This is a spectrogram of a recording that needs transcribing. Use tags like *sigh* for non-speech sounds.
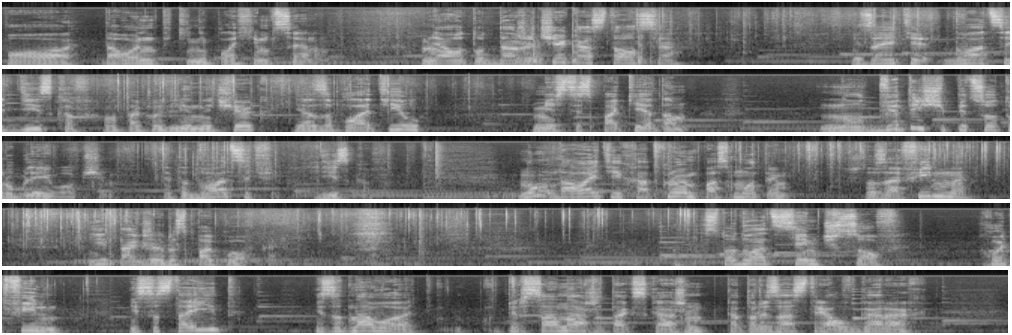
по довольно-таки неплохим ценам. У меня вот тут даже чек остался. И за эти 20 дисков, вот такой длинный чек, я заплатил вместе с пакетом, ну, 2500 рублей, в общем. Это 20 дисков. Ну, давайте их откроем, посмотрим, что за фильмы. И также распаковка. 127 часов. Хоть фильм и состоит из одного персонажа, так скажем, который застрял в горах.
